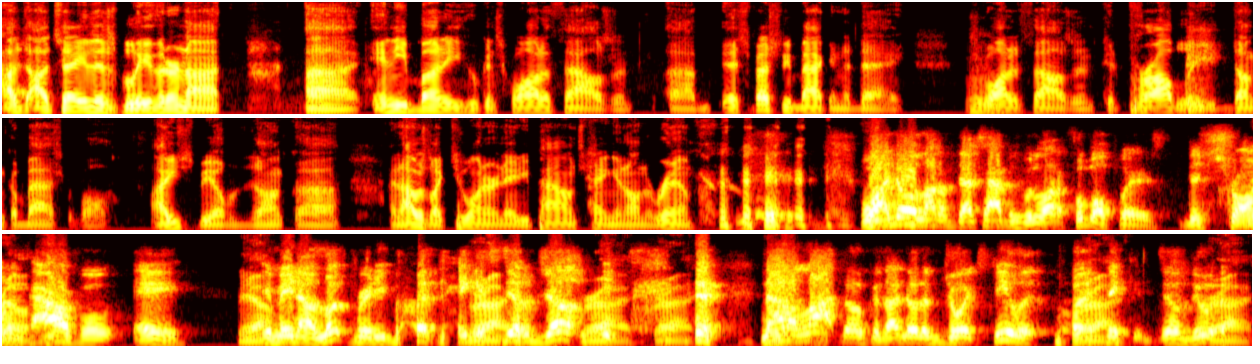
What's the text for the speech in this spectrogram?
I'll, I'll tell you this, believe it or not, uh, anybody who can squat a thousand, uh, especially back in the day, Mhm. squat a thousand could probably dunk a basketball. I used to be able to dunk, uh, and I was like 280 pounds hanging on the rim. well, I know a lot of that's happens with a lot of football players. They're strong Really? and powerful. Hey, Yeah, it may not look pretty, but they can Right. still jump. right, right, not a lot though, because I know them joints feel it, but Right. they can still do it. right.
